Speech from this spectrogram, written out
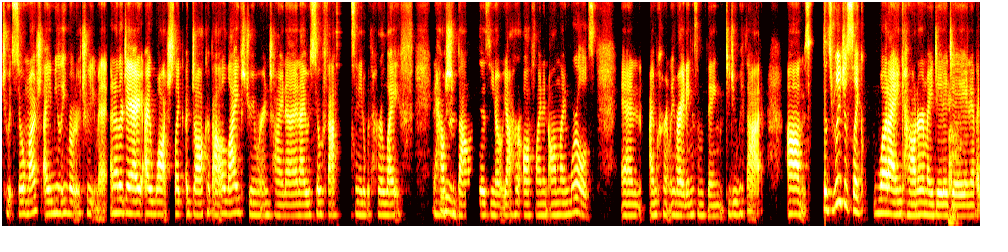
to it so much. I immediately wrote a treatment. Another day I, I watched like a doc about a live streamer in China and I was so fascinated with her life and how mm-hmm. she balances, you know, yeah, her offline and online worlds. And I'm currently writing something to do with that. Um, so it's really just like what I encounter in my day to day. And if I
